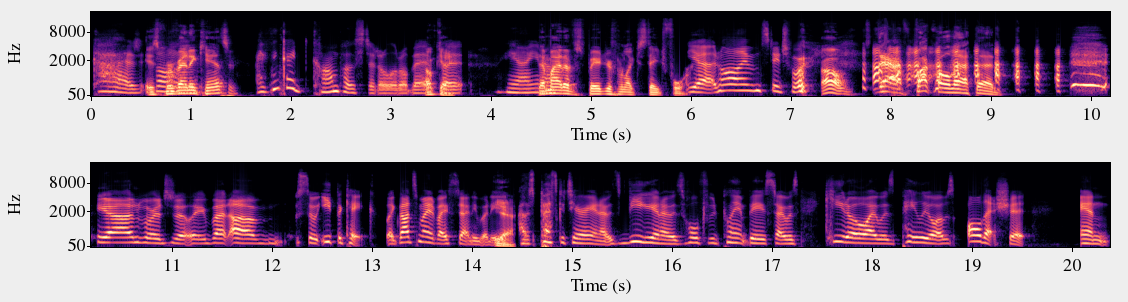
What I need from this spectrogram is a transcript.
God. is preventing only. cancer. I think I composted a little bit. Okay. But yeah, you That know. might have spared you from like stage four. Yeah. Well, I'm stage four. Oh, yeah, fuck all that then. yeah, unfortunately. But um, so eat the cake. Like that's my advice to anybody. Yeah. I was pescatarian, I was vegan, I was whole food plant based, I was keto, I was paleo, I was all that shit. And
